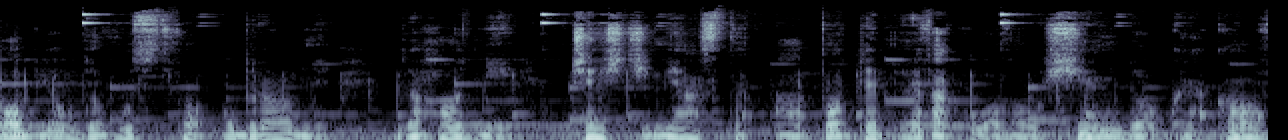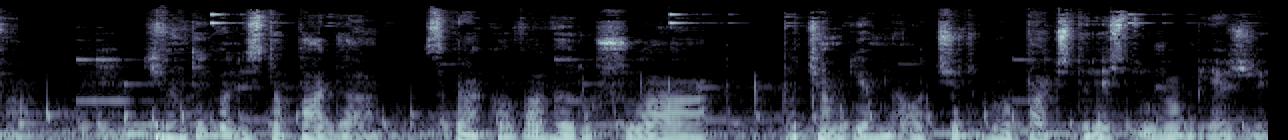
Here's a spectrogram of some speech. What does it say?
objął dowództwo obrony zachodniej części miasta, a potem ewakuował się do Krakowa. 9 listopada z Krakowa wyruszyła pociągiem na odciecz grupa 400 żołnierzy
